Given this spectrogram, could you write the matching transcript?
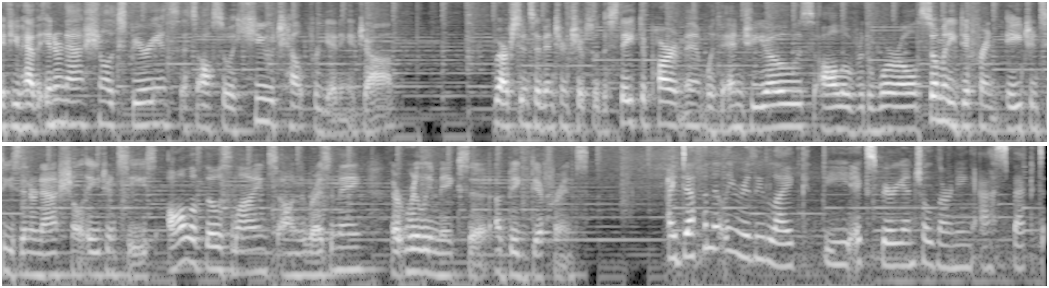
If you have international experience, that's also a huge help for getting a job. Our students have internships with the State Department, with NGOs all over the world, so many different agencies, international agencies. All of those lines on the resume, that really makes a, a big difference. I definitely really like the experiential learning aspect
